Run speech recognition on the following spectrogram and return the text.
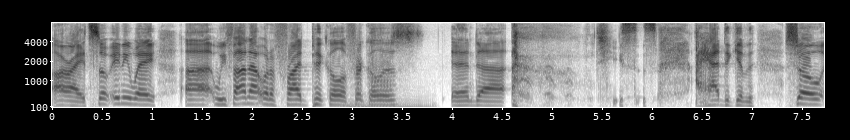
All right. So anyway, uh, we found out what a fried pickle, a frickle is, and uh, Jesus. I had to give. So,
